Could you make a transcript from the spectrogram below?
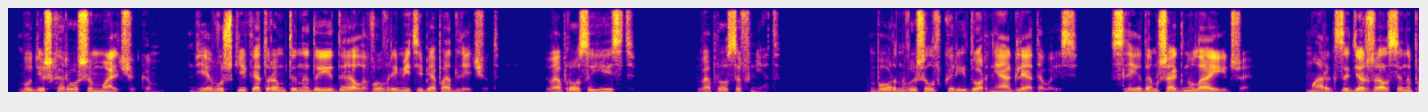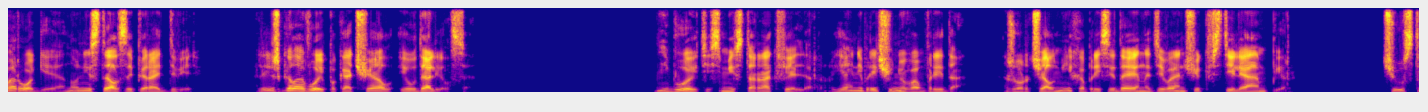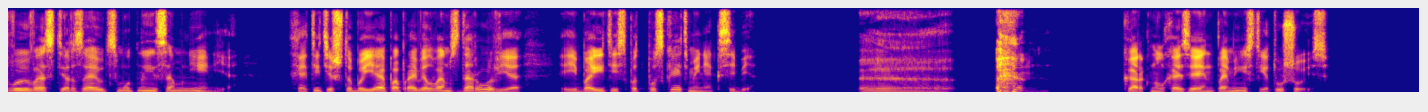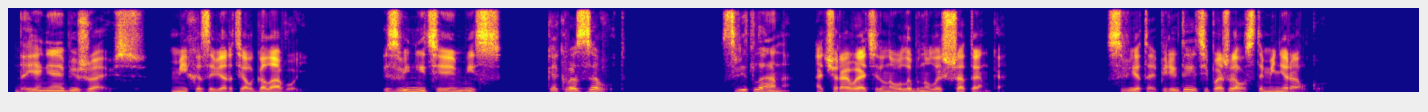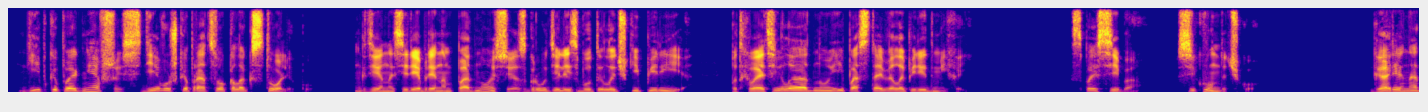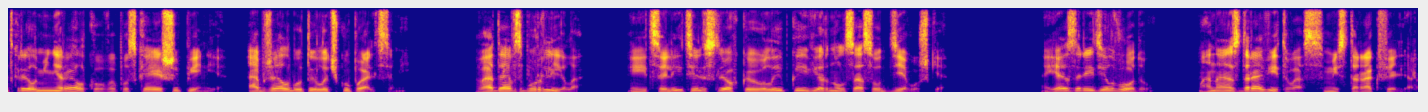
Будешь хорошим мальчиком. Девушки, которым ты надоедал, вовремя тебя подлечат. Вопросы есть? Вопросов нет. Борн вышел в коридор, не оглядываясь. Следом шагнула Аиджа. Марк задержался на пороге, но не стал запирать дверь. Лишь головой покачал и удалился. «Не бойтесь, мистер Рокфеллер, я не причиню вам вреда», — журчал Миха, приседая на диванчик в стиле ампир. «Чувствую, вас терзают смутные сомнения. Хотите, чтобы я поправил вам здоровье и боитесь подпускать меня к себе?» каркнул хозяин поместья, тушуясь. «Да я не обижаюсь», — Миха завертел головой. «Извините, мисс, как вас зовут?» «Светлана», — очаровательно улыбнулась Шатенко. «Света, передайте, пожалуйста, минералку». Гибко поднявшись, девушка процокала к столику, где на серебряном подносе сгрудились бутылочки перье, подхватила одну и поставила перед Михой. «Спасибо. Секундочку». Гарин открыл минералку, выпуская шипенье, обжал бутылочку пальцами. Вода взбурлила, и целитель с легкой улыбкой вернул сосуд девушке. «Я зарядил воду. Она оздоровит вас, мистер Рокфеллер».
